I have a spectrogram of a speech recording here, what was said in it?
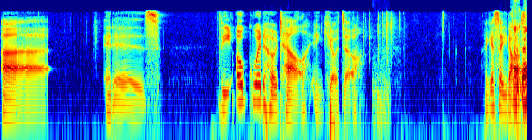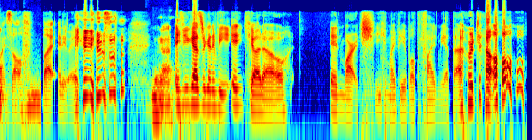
Uh, it is the Oakwood Hotel in Kyoto. I guess I doxed Okay. myself, but anyways, Yeah. if you guys are gonna be in Kyoto in March, you might be able to find me at that hotel.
